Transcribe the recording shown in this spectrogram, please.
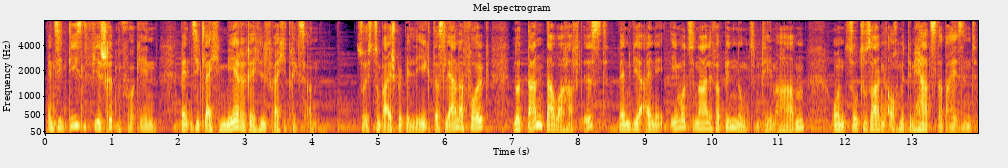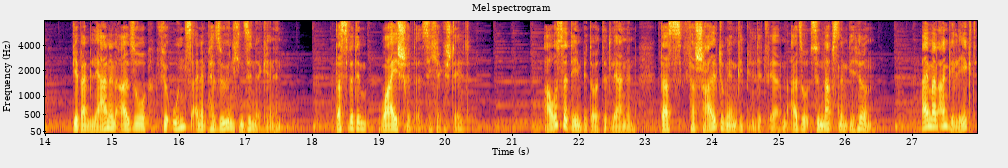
Wenn Sie in diesen vier Schritten vorgehen, wenden Sie gleich mehrere hilfreiche Tricks an. So ist zum Beispiel belegt, dass Lernerfolg nur dann dauerhaft ist, wenn wir eine emotionale Verbindung zum Thema haben und sozusagen auch mit dem Herz dabei sind. Wir beim Lernen also für uns einen persönlichen Sinn erkennen. Das wird im Y-Schritt sichergestellt. Außerdem bedeutet Lernen, dass Verschaltungen gebildet werden, also Synapsen im Gehirn. Einmal angelegt,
